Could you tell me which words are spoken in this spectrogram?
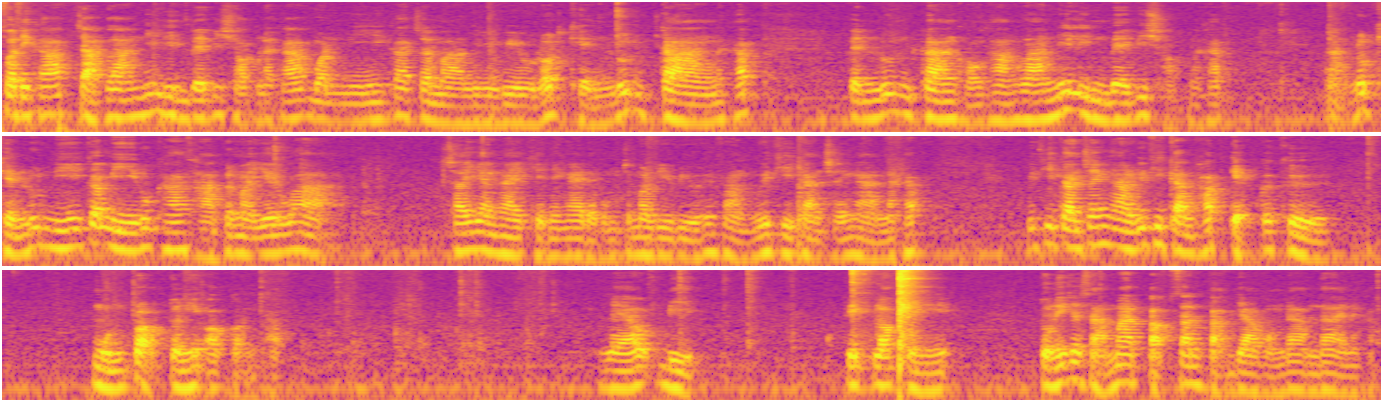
สวัสดีครับ จากร้านนิลินเบบี้ช็อปนะครับ วันนี้ก็จะมารีวิวรถเข็นรุ่นกลางนะครับ เป็นรุ่นกลางของทางร้านนิลินเบบี้ช็อปนะครับรถเข็นรุ่นนี้ก็มีลูกค้าถามกันมาเยอะว่า ใช้ยังไงเข็นยังไงเดี๋ยวผมจะมารีวิวให้ฟังวิธีการใช้งานนะครับ วิธีการใช้งานวิธีการพับเก็บก็คือ หมุนปลอกตัวนี้ออกก่อนครับ แล้วบีบคลิปล็อกตัวนี้ ตัวนี้จะสามารถปรับสั้นปรับยาวของด้ามได้นะครับ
